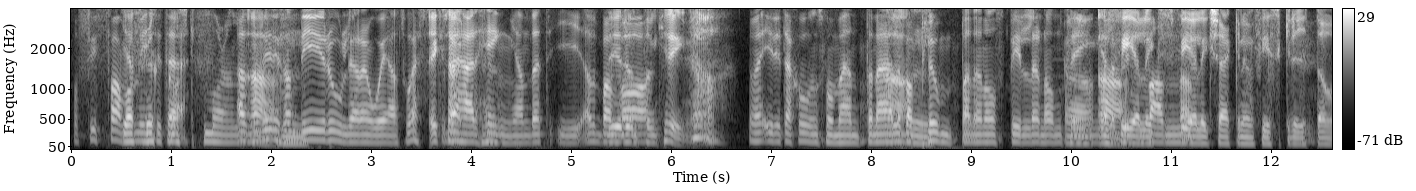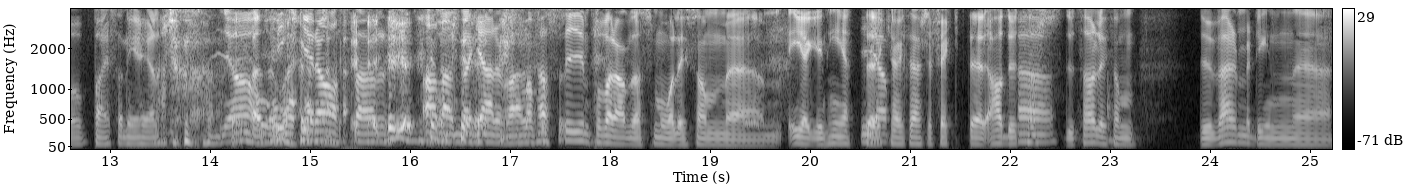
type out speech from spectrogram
Och fy fan vad mysigt det är. frukost på morgonen. Alltså det, är Ja. liksom, det är ju roligare än Way Out West. Exakt. Det här hängandet i, att bara Det är vara, runt omkring. de här irritationsmomenten eller bara Mm. plumpa när någon spiller någonting. Ja, eller Felix. Felix käkade en fiskgryta och bajsade ner hela Ja, Alltså, och- Micke rasar, alla andra garvar. Man får Alltså, syn på varandras små liksom, eh, egenheter, Japp. karaktärseffekter. Ja, du, tar, Ja. du tar liksom du värmer din uh,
